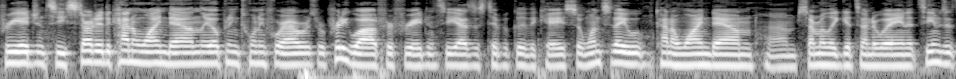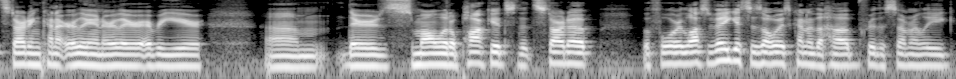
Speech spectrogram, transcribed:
free agency started to kind of wind down. The opening 24 hours were pretty wild for free agency, as is typically the case. So once they kind of wind down, um, summer league gets underway, and it seems it's starting kind of earlier and earlier every year. Um, there's small little pockets that start up before. Las Vegas is always kind of the hub for the summer league.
